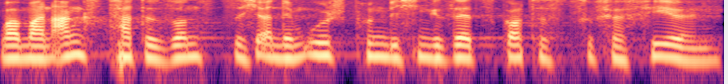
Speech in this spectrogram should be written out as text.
weil man Angst hatte, sonst sich an dem ursprünglichen Gesetz Gottes zu verfehlen.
